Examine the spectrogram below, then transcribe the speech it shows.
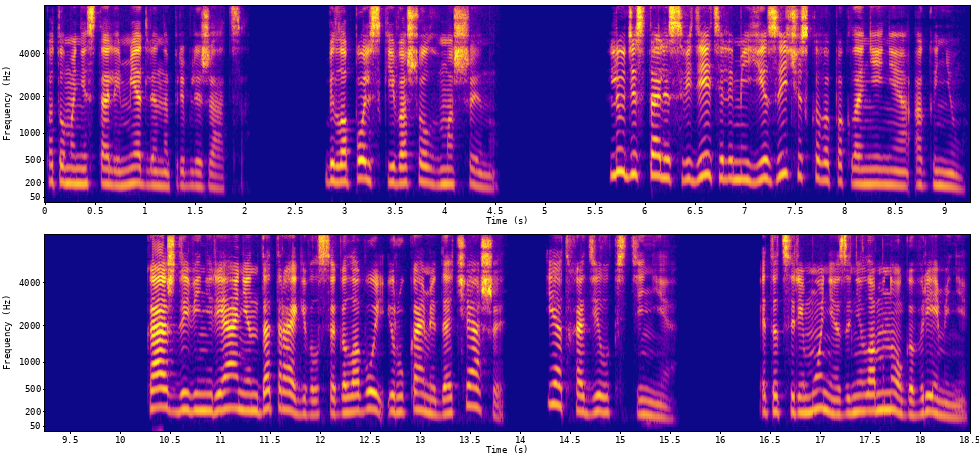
Потом они стали медленно приближаться. Белопольский вошел в машину. Люди стали свидетелями языческого поклонения огню. Каждый венерианин дотрагивался головой и руками до чаши и отходил к стене. Эта церемония заняла много времени.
